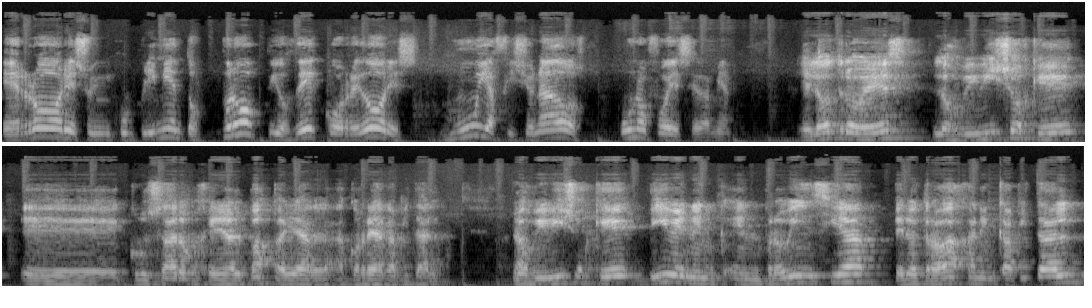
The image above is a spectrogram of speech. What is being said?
errores o incumplimientos propios de corredores muy aficionados, uno fue ese, Damián. El otro es los vivillos que eh, cruzaron General Paz para ir a, a Capital. Los vivillos que viven en, provincia, pero trabajan en Capital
